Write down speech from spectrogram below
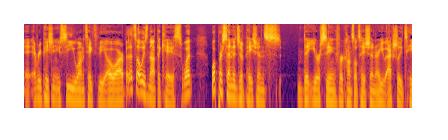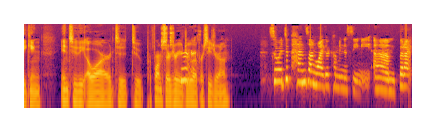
every patient you see, you want to take to the OR, but that's always not the case. What what percentage of patients that you're seeing for consultation are you actually taking into the OR to to perform surgery sure. or do a procedure on? So it depends on why they're coming to see me. Um, but I,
